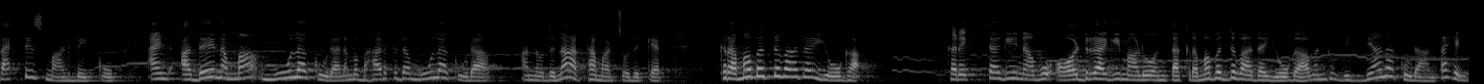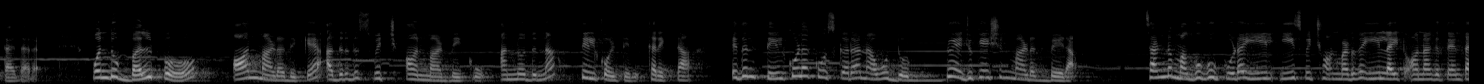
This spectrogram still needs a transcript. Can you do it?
ಪ್ರಾಕ್ಟೀಸ್ ಮಾಡಬೇಕು. ಆ್ಯಂಡ್ ಅದೇ ನಮ್ಮ ಮೂಲ ಕೂಡ, ನಮ್ಮ ಭಾರತದ ಮೂಲ ಕೂಡ ಅನ್ನೋದನ್ನು ಅರ್ಥ ಮಾಡಿಸೋದಕ್ಕೆ. ಕ್ರಮಬದ್ಧವಾದ ಯೋಗ ಕರೆಕ್ಟಾಗಿ ನಾವು ಆರ್ಡರ್ ಆಗಿ ಮಾಡುವಂಥ ಕ್ರಮಬದ್ಧವಾದ ಯೋಗ ಒಂದು ವಿಜ್ಞಾನ ಕೂಡ ಅಂತ ಹೇಳ್ತಾ ಇದ್ದಾರೆ. ಒಂದು ಬಲ್ಪು ಆನ್ ಮಾಡೋದಕ್ಕೆ ಅದರದ್ದು ಸ್ವಿಚ್ ಆನ್ ಮಾಡಬೇಕು ಅನ್ನೋದನ್ನು ತಿಳ್ಕೊಳ್ತೀವಿ, ಕರೆಕ್ಟಾ? ಇದನ್ನು ತಿಳ್ಕೊಳ್ಳೋಕ್ಕೋಸ್ಕರ ನಾವು ದೊಡ್ಡ ಎಜುಕೇಷನ್ ಮಾಡೋದು ಬೇಡ. ಸಣ್ಣ ಮಗುಗೂ ಕೂಡ ಈ ಈ ಸ್ವಿಚ್ ಆನ್ ಮಾಡಿದ್ರೆ ಈ ಲೈಟ್ ಆನ್ ಆಗುತ್ತೆ ಅಂತ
